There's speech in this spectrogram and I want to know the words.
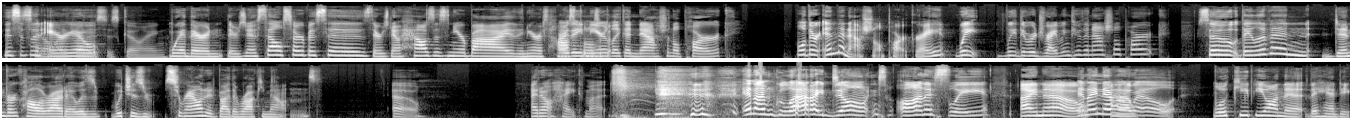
This is an like area where this is going. where there there's no cell services, there's no houses nearby. The nearest hospital. Are they near like a national park? well, they're in the national park, right? Wait, wait, they were driving through the national park? So they live in Denver, Colorado, is which is surrounded by the Rocky Mountains. Oh. I don't hike much. and I'm glad I don't, honestly. I know, And I never Uh, will. We'll keep you on the the handy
